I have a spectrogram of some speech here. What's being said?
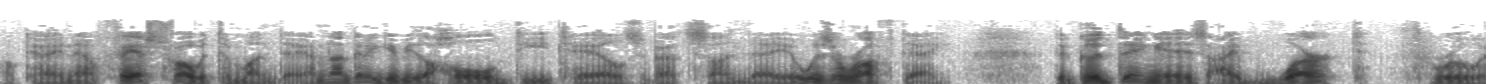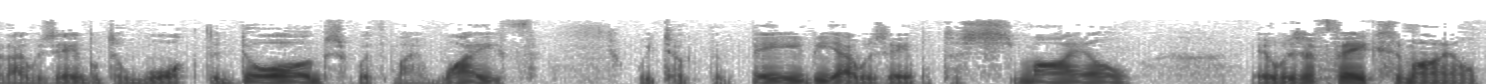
Okay, now fast forward to Monday. I'm not going to give you the whole details about Sunday. It was a rough day. The good thing is I worked through it. I was able to walk the dogs with my wife. We took the baby. I was able to smile. It was a fake smile.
